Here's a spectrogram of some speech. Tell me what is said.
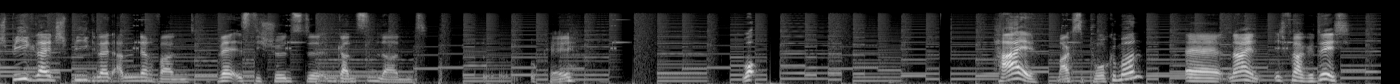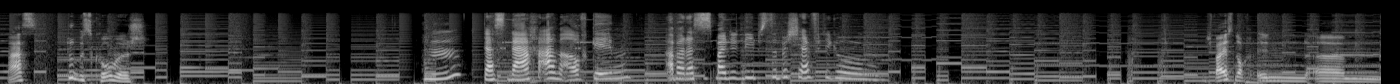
Spieglein, Spieglein an der Wand. Wer ist die Schönste im ganzen Land? Okay. Wow. Hi, magst du Pokémon? Äh, nein, ich frage dich. Was? Du bist komisch. Hm? Das Nachahmen aufgeben? Aber das ist meine liebste Beschäftigung. Ich weiß noch, in, ähm,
